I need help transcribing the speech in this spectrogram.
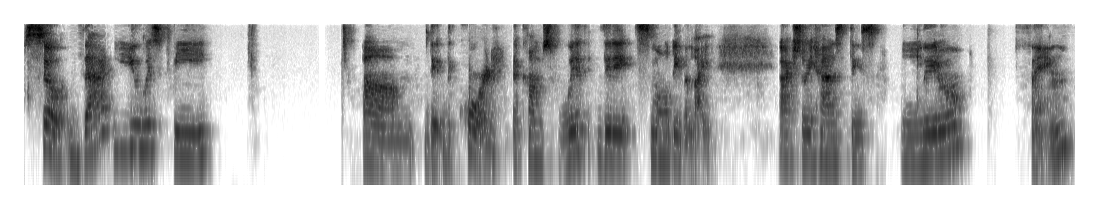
so that USB um, the, the cord that comes with the small diva light actually has this little thing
